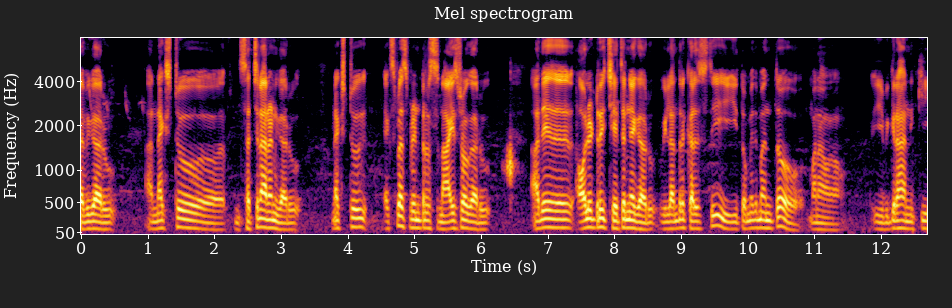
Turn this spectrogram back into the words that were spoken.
రవి గారు నెక్స్ట్ సత్యనారాయణ గారు నెక్స్ట్ ఎక్స్ప్రెస్ ప్రింటర్స్ నాగేశ్వరరావు గారు అదే ఆలిటరీ చైతన్య గారు వీళ్ళందరూ కలిసి ఈ తొమ్మిది మందితో మన ఈ విగ్రహానికి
